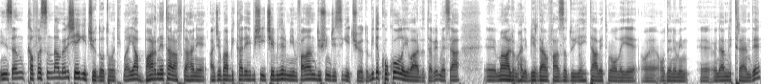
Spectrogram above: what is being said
insanın kafasından böyle şey geçiyordu otomatikman. Ya bar ne tarafta hani acaba bir kadeh bir şey içebilir miyim falan düşüncesi geçiyordu. Bir de koku olayı vardı tabii. Mesela e, malum hani birden fazla duyuya hitap etme olayı e, o dönemin e, önemli trendi.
